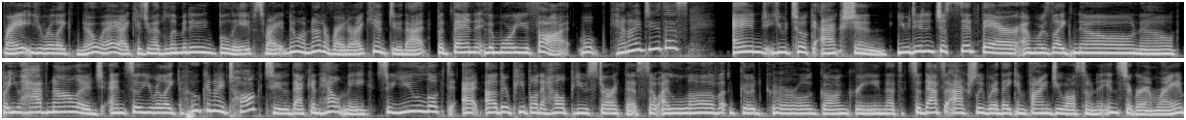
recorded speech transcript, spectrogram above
right? You were like, no way, because you had limiting beliefs, right? No, I'm not a writer. I can't do that. But then the more you thought, well, can I do this? And you took action. You didn't just sit there and was like, no, no, but you have knowledge. And so you were like, who can I talk to that can help me? So you looked at other people to help you start this. So I love Good Girl Gone Green. That's so that's actually where they can find you also on Instagram, right?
